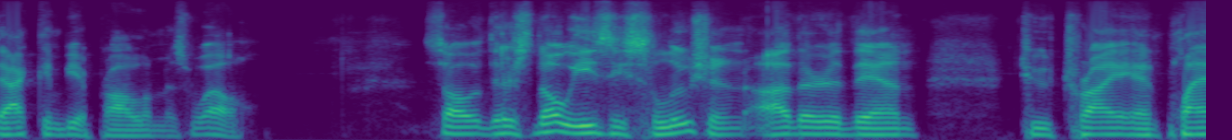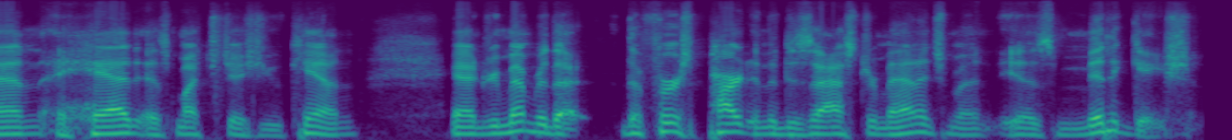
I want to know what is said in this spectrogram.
that can be a problem as well. So there's no easy solution other than to try and plan ahead as much as you can. And remember that the first part in the disaster management is mitigation.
